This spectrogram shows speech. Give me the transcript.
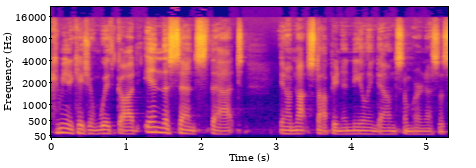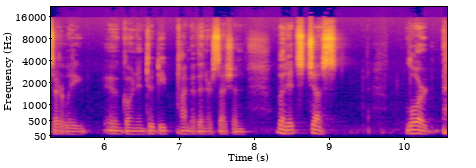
communication with God in the sense that you know I'm not stopping and kneeling down somewhere necessarily, you know, going into a deep time of intercession, but it's just, Lord.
